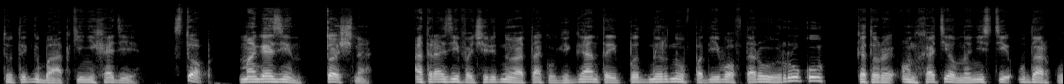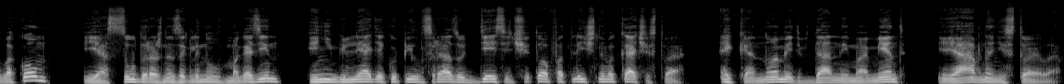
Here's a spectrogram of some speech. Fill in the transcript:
тут и к бабке не ходи. Стоп, магазин, точно. Отразив очередную атаку гиганта и поднырнув под его вторую руку, которой он хотел нанести удар кулаком, я судорожно заглянул в магазин и, не глядя, купил сразу 10 щитов отличного качества. Экономить в данный момент явно не стоило.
